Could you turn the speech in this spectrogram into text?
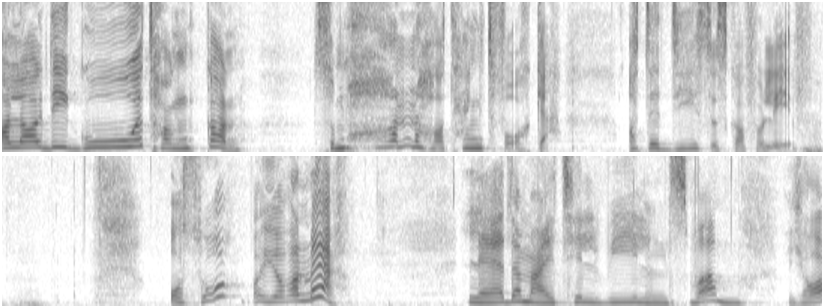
Alle de gode tankene som han har tenkt for oss. At det er de som skal få liv. Og så, hva gjør han mer? leder meg til hvilens vann. Ja,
